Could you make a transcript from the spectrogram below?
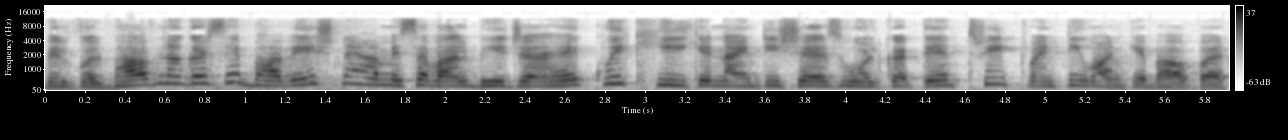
बिल्कुल। भावनगर से भावेश ने हमें सवाल भेजा है। क्विक हील के नाइन्टी शेयर होल्ड करते हैं 321 के भाव पर।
